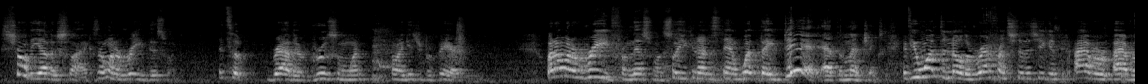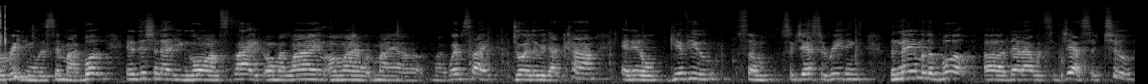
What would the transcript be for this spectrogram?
show the other slide because I want to read this one. It's a rather gruesome one. I want to get you prepared. But I want to read from this one so you can understand what they did at the lynchings. If you want to know the reference to this, you can. I have a, I have a reading list in my book. In addition to that, you can go on site on my line online with my uh, my website joyleary.com, and it'll give you some suggested readings. The name of the book uh, that I would suggest are two.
